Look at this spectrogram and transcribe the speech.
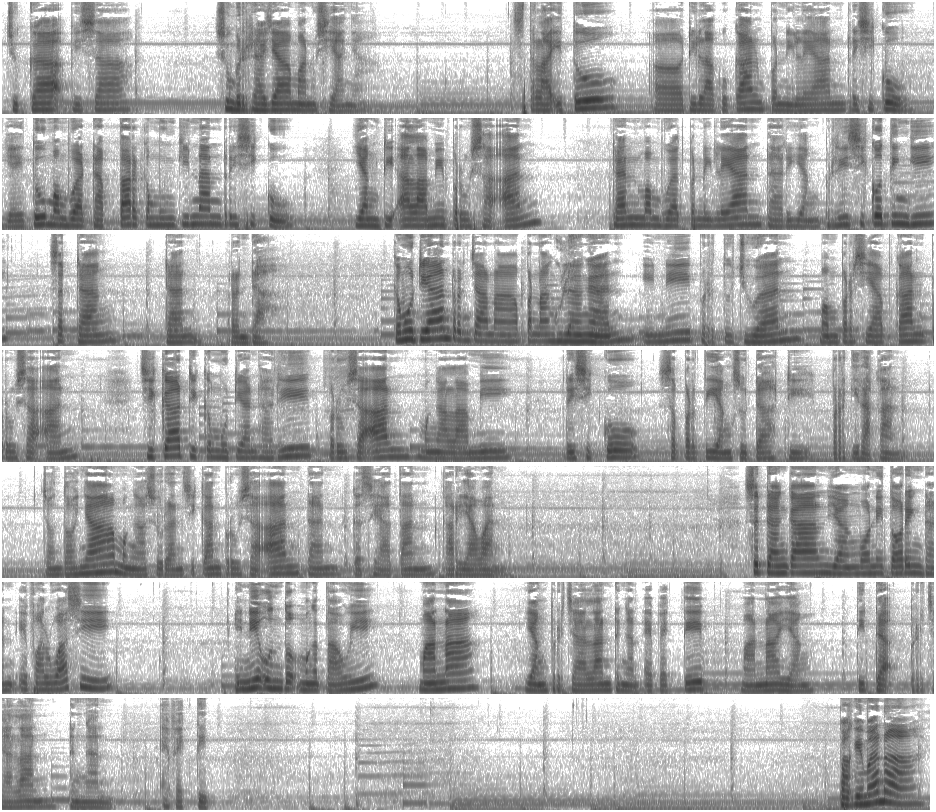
juga bisa sumber daya manusianya. Setelah itu eh, dilakukan penilaian risiko yaitu membuat daftar kemungkinan risiko yang dialami perusahaan dan membuat penilaian dari yang berisiko tinggi, sedang, dan rendah. Kemudian rencana penanggulangan ini bertujuan mempersiapkan perusahaan jika di kemudian hari perusahaan mengalami risiko seperti yang sudah diperkirakan. Contohnya mengasuransikan perusahaan dan kesehatan karyawan. Sedangkan yang monitoring dan evaluasi ini untuk mengetahui mana yang berjalan dengan efektif, mana yang tidak berjalan dengan efektif. Bagaimana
